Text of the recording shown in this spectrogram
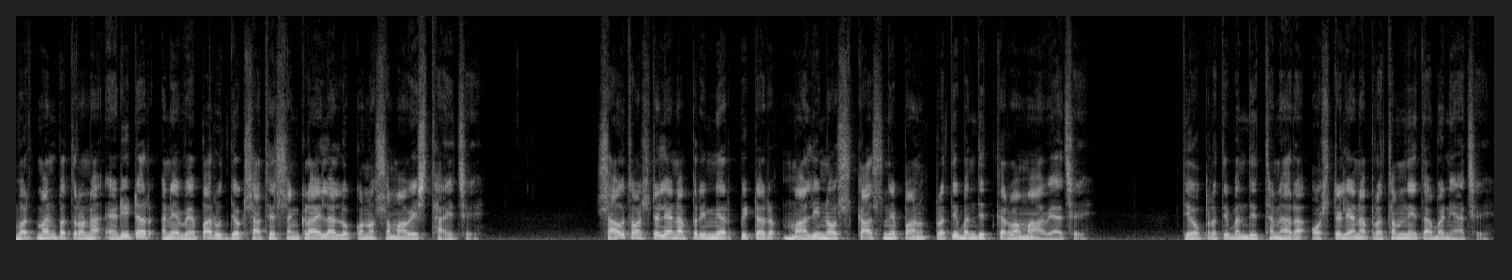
વર્તમાનપત્રોના એડિટર અને વેપાર ઉદ્યોગ સાથે સંકળાયેલા લોકોનો સમાવેશ થાય છે. સાઉથ ઓસ્ટ્રેલિયાના પ્રીમિયર પીટર માલિનોસ્કાસને પણ પ્રતિબંધિત કરવામાં આવ્યા છે. તેઓ પ્રતિબંધિત થનારા ઓસ્ટ્રેલિયાના પ્રથમ નેતા બન્યા છે.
